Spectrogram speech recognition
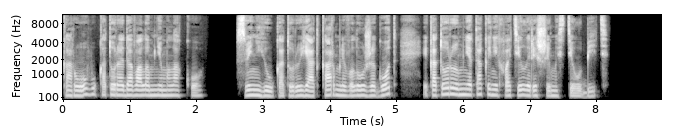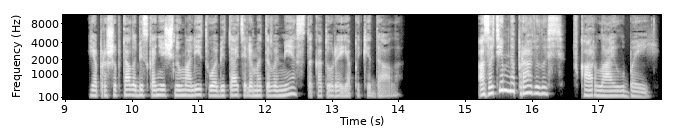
корову, которая давала мне молоко, свинью, которую я откармливала уже год и которую мне так и не хватило решимости убить. Я прошептала бесконечную молитву обитателям этого места, которое я покидала. А затем направилась в Карлайл-Бэй.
